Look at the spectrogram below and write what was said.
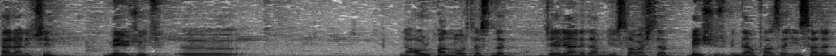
her an için mevcut. E, Avrupa'nın ortasında cereyan eden bir savaşta 500 binden fazla insanın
